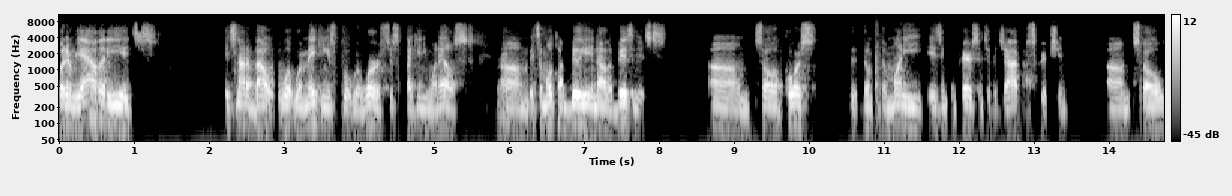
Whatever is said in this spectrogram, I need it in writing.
but in reality, it's it's not about what we're making; it's what we're worth, just like anyone else. Right. Um, it's a multi-billion-dollar business, um, so of course, the, the, the money is in comparison to the job description. Um, so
